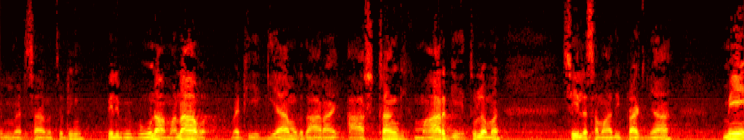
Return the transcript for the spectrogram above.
එම් වැඩසටහන තුළින් පිළිබිඹු වුණා. මනාව වැටි ගියා. මොකද ආරයි අෂ්ටාංගික මාර්ගයේ තුලම සීල සමාධි ප්‍රඥා මේ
